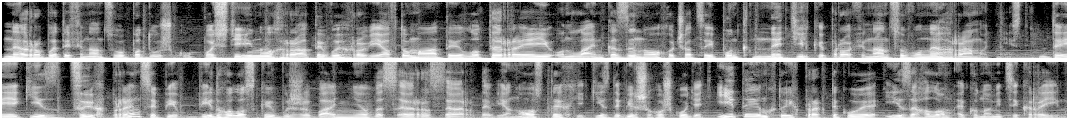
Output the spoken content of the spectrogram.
не робити фінансову подушку, постійно грати в ігрові автомати, лотереї, онлайн-казино, хоча цей пункт не тільки про фінансову неграмотність. Деякі з цих принципів відголоски виживання в СРСР 90-х, які здебільшого шкодять і тим, хто їх практикує, і загалом економіці країни.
